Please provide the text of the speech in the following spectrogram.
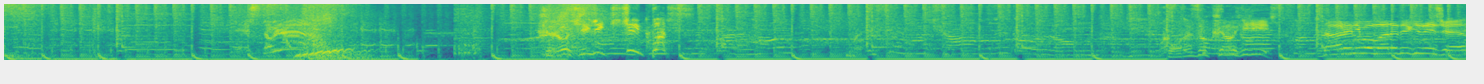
ん。し止めろ黒ひげ危機一発これぞ黒ひげ誰にも真似できねえじゃん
